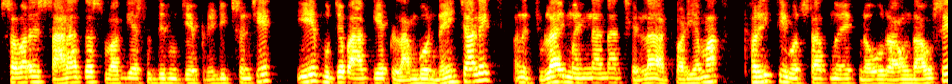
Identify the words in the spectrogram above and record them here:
સવારે સાડા દસ વાગ્યા સુધીનું જે પ્રિડિક્શન છે એ મુજબ આ ગેપ લાંબો નહીં ચાલે અને જુલાઈ મહિનાના છેલ્લા અઠવાડિયામાં ફરીથી વરસાદનો એક નવો રાઉન્ડ આવશે.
